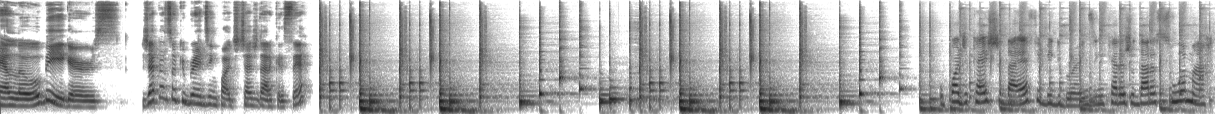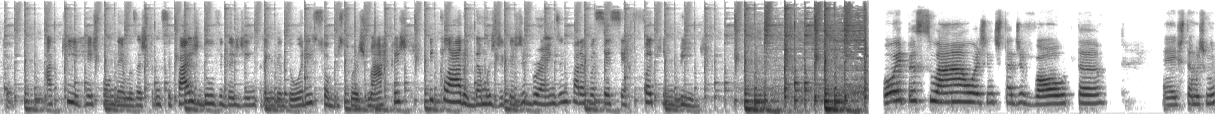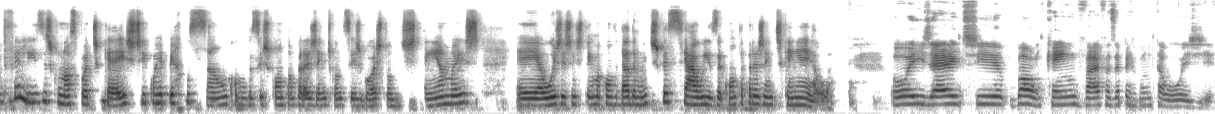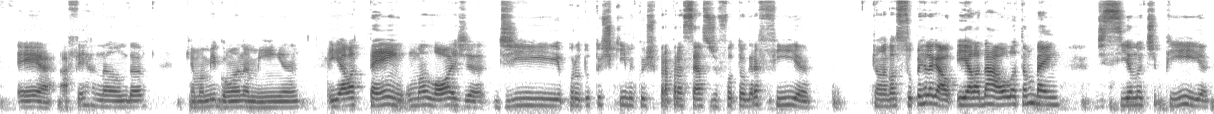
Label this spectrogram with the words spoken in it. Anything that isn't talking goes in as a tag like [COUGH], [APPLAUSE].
Hello, Biggers! Já pensou que o branding pode te ajudar a crescer? O podcast da F Big Branding quer ajudar a sua marca. Aqui respondemos as principais dúvidas de empreendedores sobre suas marcas e, claro, damos dicas de branding para você ser fucking big. Oi, pessoal! A gente está de volta. É, estamos muito felizes com o nosso podcast e com a repercussão, como vocês contam para a gente quando vocês gostam dos temas. É, hoje a gente tem uma convidada muito especial, Isa. Conta para a gente quem é ela. Oi, gente! Bom, quem vai fazer a pergunta hoje é a Fernanda, que é uma amigona minha. E ela tem uma loja de produtos químicos para processo de fotografia, que é um negócio super legal. E ela dá aula também de cianotipia.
